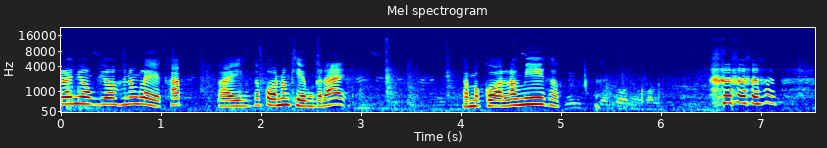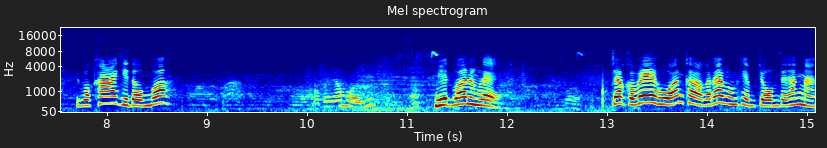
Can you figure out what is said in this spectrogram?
แล้วยกโยน้องเหล็กครับ ไปก็พอน้องเข็มก็ได้ กรรมกรเรามีค่ะสิบ่ค่าขี้ตมบ่ วิมีดบ่านังแหละเจ้าก็เว้หัวนเขาก็ได้ผมเข็มโจมแต่ทั้งน่ะ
